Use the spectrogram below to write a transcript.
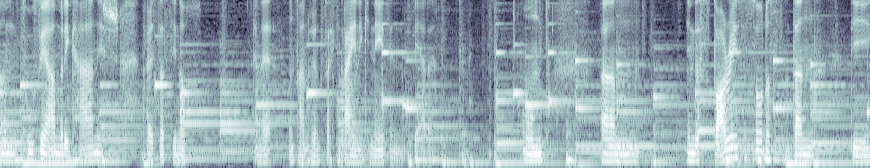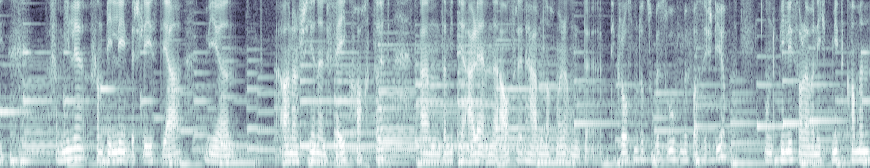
ähm, zu sehr amerikanisch, als dass sie noch eine unter Anführungszeichen reine Chinesin wäre. Und ähm, in der Story ist es so, dass dann die Familie von Billy beschließt, ja, wir arrangieren eine Fake-Hochzeit, ähm, damit wir alle eine Ausrede haben, nochmal um die Großmutter zu besuchen, bevor sie stirbt. Und Billy soll aber nicht mitkommen,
